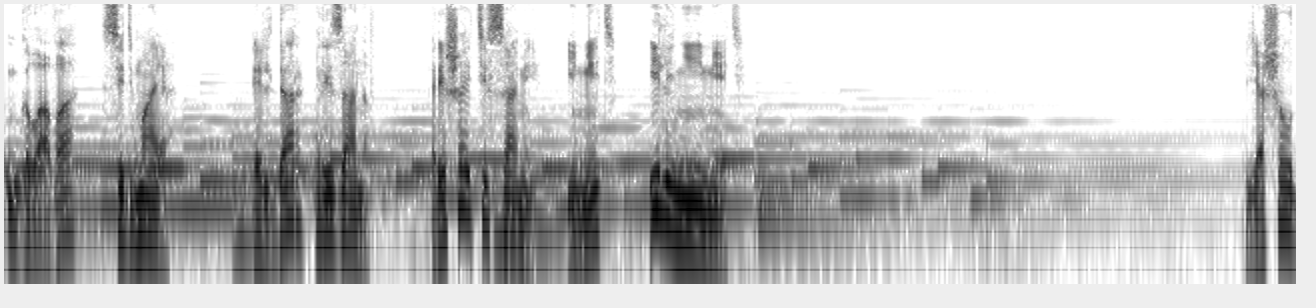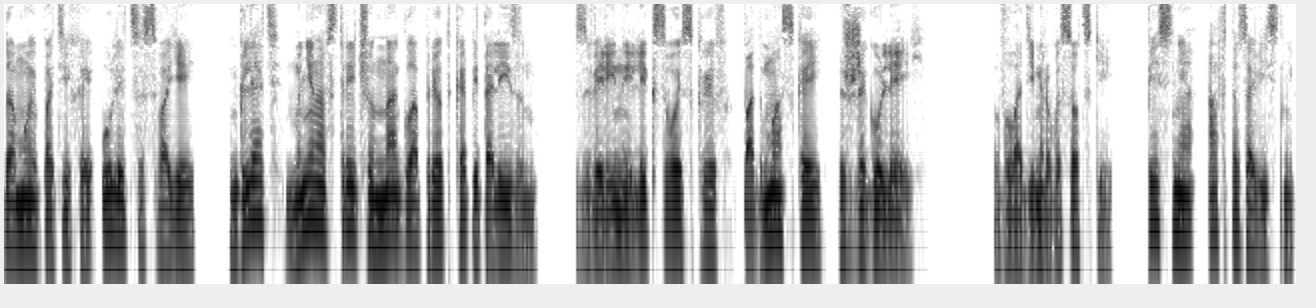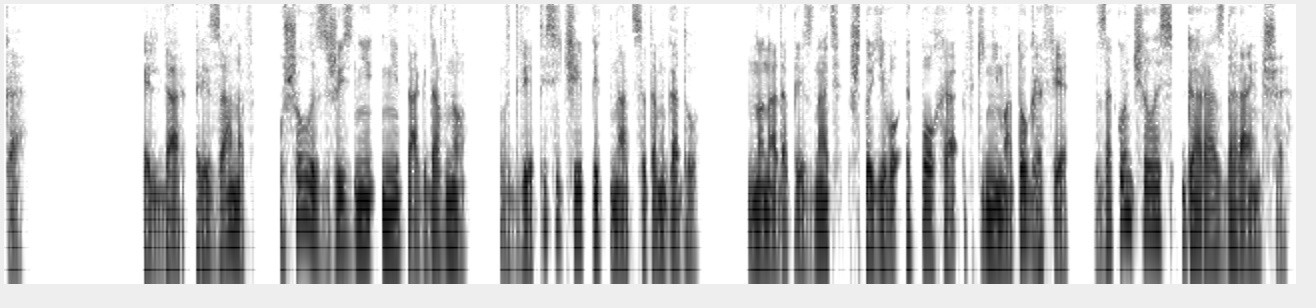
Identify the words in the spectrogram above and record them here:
Глава 7. Эльдар Рязанов. Решайте сами, иметь или не иметь. Я шел домой по тихой улице своей, глядь, мне навстречу нагло прет капитализм, звериный лик свой скрыв под маской «Жигулей». Владимир Высоцкий. Песня автозавистника. Эльдар Рязанов ушел из жизни не так давно, в 2015 году. Но надо признать, что его эпоха в кинематографе закончилась гораздо раньше.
